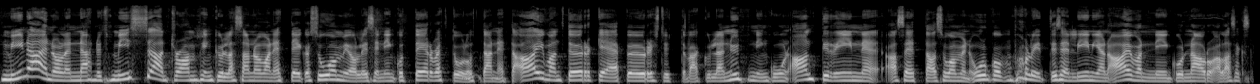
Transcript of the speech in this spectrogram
minä en ole nähnyt missään Trumpin kyllä sanovan, etteikö Suomi olisi niin kuin tervetullut tänne, että aivan törkeä ja pöyristyttävä. Kyllä nyt niin kuin Antti Rinne asettaa Suomen ulkopoliittisen linjan aivan niin kuin naurualaseksi.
